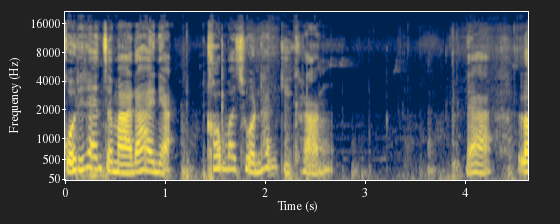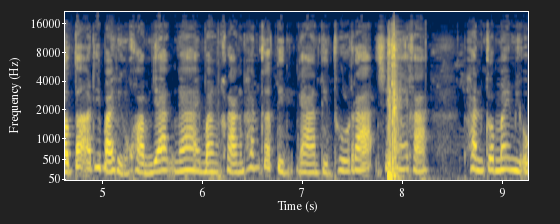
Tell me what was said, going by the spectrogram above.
กว่าที่ท่านจะมาได้เนี่ย เข้ามาชวนท่านกี่ครั้งนะคะเราต้องอธิบายถึงความยากง่าย บางครั้งท่านก็ติดงานติดธุระใช่ไหมคะ ท่านก็ไม่มีโอ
